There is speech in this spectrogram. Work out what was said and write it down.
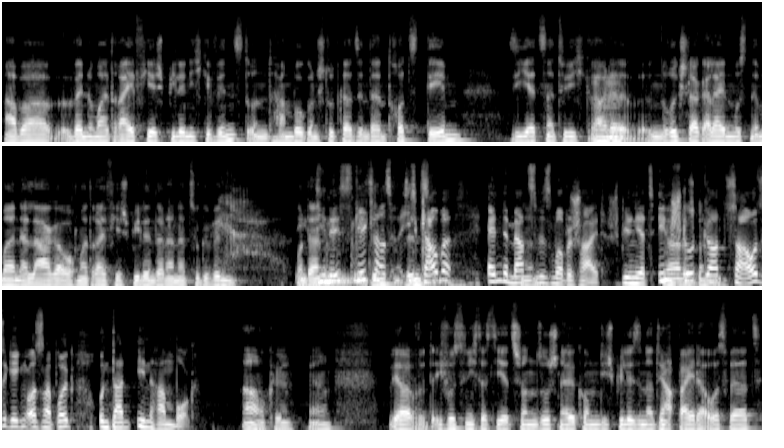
Aber wenn du mal drei, vier Spiele nicht gewinnst und Hamburg und Stuttgart sind dann trotzdem sie jetzt natürlich gerade mhm. einen Rückschlag allein mussten immer in der Lage, auch mal drei, vier Spiele hintereinander zu gewinnen. Und dann die nächsten Gegner, sind, ich glaube, Ende März ja. wissen wir Bescheid. Spielen jetzt in ja, Stuttgart zu Hause gegen Osnabrück und dann in Hamburg. Ah, okay. Ja. Ja, ich wusste nicht, dass die jetzt schon so schnell kommen. Die Spiele sind natürlich ja. beide auswärts.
